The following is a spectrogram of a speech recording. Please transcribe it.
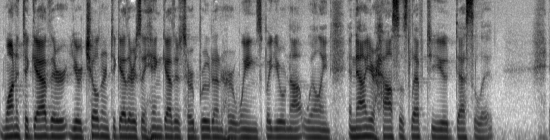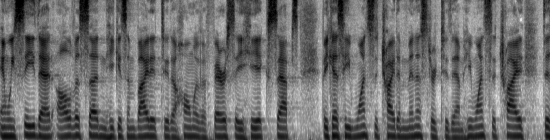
wanted to gather your children together as a hen gathers her brood on her wings, but you were not willing. And now your house is left to you desolate. And we see that all of a sudden he gets invited to the home of a Pharisee. He accepts because he wants to try to minister to them. He wants to try to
